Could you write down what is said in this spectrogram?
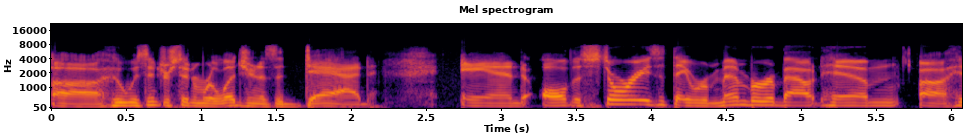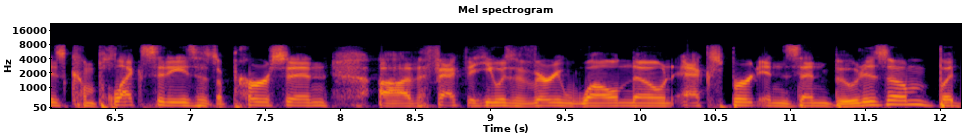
uh, who was interested in religion as a dad, and all the stories that they remember about him, uh, his complexities as a person, uh, the fact that he was a very well-known expert in Zen Buddhism, but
